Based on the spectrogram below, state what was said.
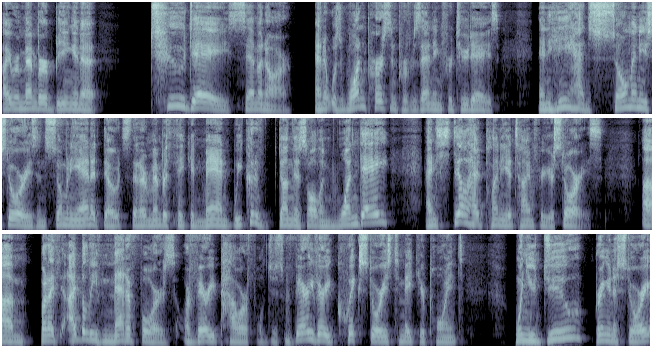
I remember being in a two day seminar, and it was one person presenting for two days. And he had so many stories and so many anecdotes that I remember thinking, man, we could have done this all in one day and still had plenty of time for your stories. Um, but I, I believe metaphors are very powerful, just very, very quick stories to make your point when you do bring in a story,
